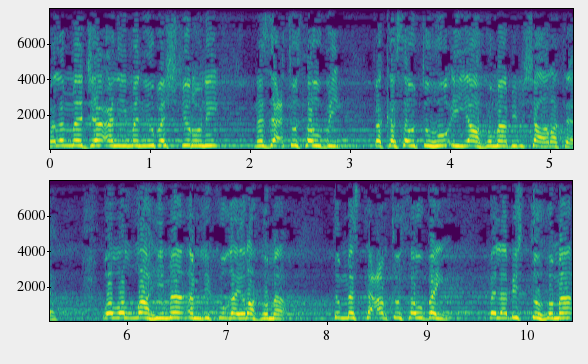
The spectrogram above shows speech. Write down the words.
فلما جاءني من يبشرني نزعت ثوبي فكسوته إياهما ببشارته. ووالله ما أملك غيرهما. ثم استعرت ثوبين فلبستهما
